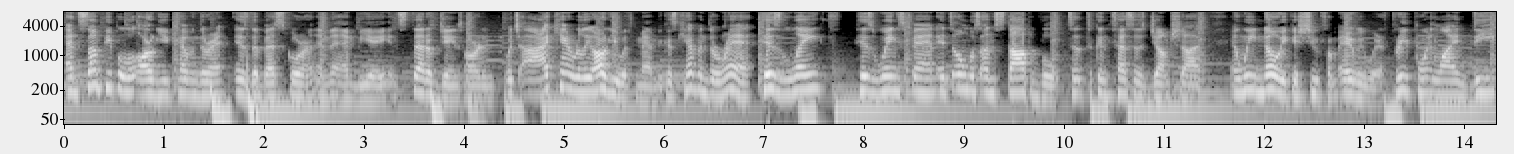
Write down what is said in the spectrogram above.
And some people will argue Kevin Durant is the best scorer in the NBA instead of James Harden, which I can't really argue with, man, because Kevin Durant, his length, his wingspan, it's almost unstoppable to, to contest his jump shot. And we know he can shoot from everywhere. Three-point line deep,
